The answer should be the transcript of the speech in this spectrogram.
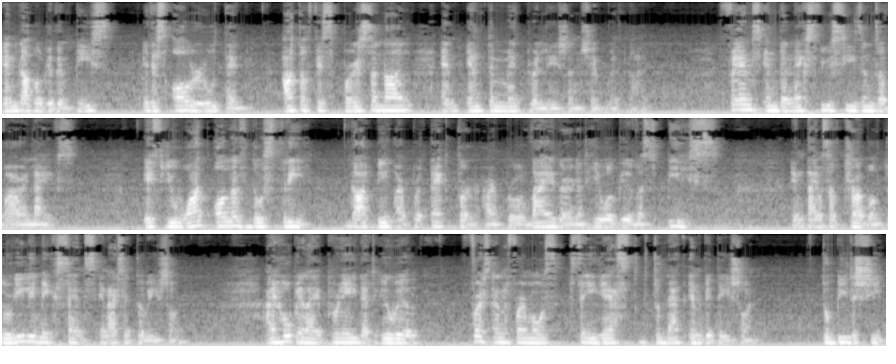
and God will give him peace. It is all rooted out of his personal and intimate relationship with God. Friends, in the next few seasons of our lives, if you want all of those three, God being our protector, our provider, that He will give us peace in times of trouble, to really make sense in our situation, I hope and I pray that you will first and foremost say yes to that invitation to be the sheep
